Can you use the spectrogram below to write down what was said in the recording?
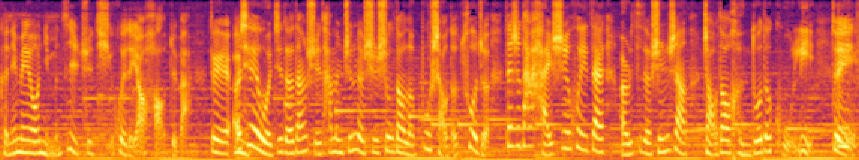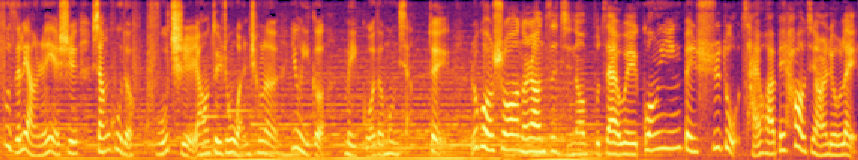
肯定没有你们自己去体会的要好，对吧？对，而且我记得当时他们真的是受到了不少的挫折。但是他还是会在儿子的身上找到很多的鼓励，对父子两人也是相互的扶持，然后最终完成了又一个美国的梦想。对，如果说能让自己呢不再为光阴被虚度、才华被耗尽而流泪，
